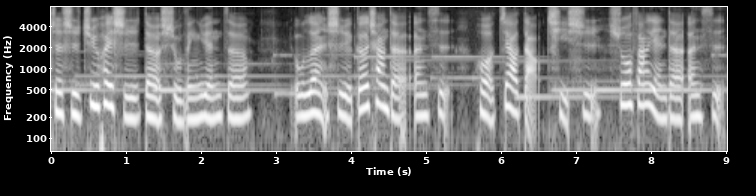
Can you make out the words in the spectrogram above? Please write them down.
这是聚会时的属灵原则。无论是歌唱的恩赐，或教导、启示、说方言的恩赐，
